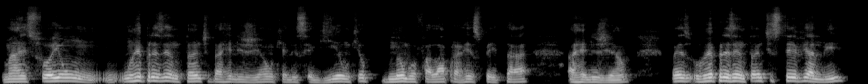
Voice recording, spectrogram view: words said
mas foi um, um representante da religião que eles seguiam, que eu não vou falar para respeitar a religião, mas o representante esteve ali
